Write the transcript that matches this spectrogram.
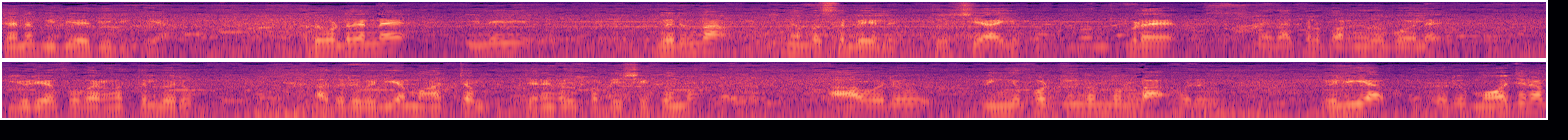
ജനവിധി എഴുതിയിരിക്കുകയാണ്. അതുകൊണ്ട് തന്നെ ഇനി വരുന്ന നിയമസഭയിൽ തീർച്ചയായും ഇവിടെ നേതാക്കൾ പറഞ്ഞതുപോലെ യു ഡി എഫ് ഭരണത്തിൽ വരും. അതൊരു വലിയ മാറ്റം ജനങ്ങൾ പ്രതീക്ഷിക്കുന്നു. ആ ഒരു വിങ്ങിപ്പൊട്ടിൽ നിന്നുള്ള ഒരു വലിയ ഒരു മോചനം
